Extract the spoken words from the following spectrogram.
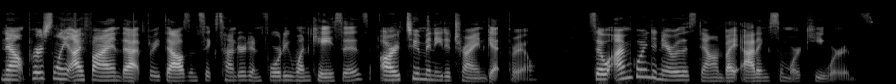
Now, personally, I find that 3,641 cases are too many to try and get through. So I'm going to narrow this down by adding some more keywords.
